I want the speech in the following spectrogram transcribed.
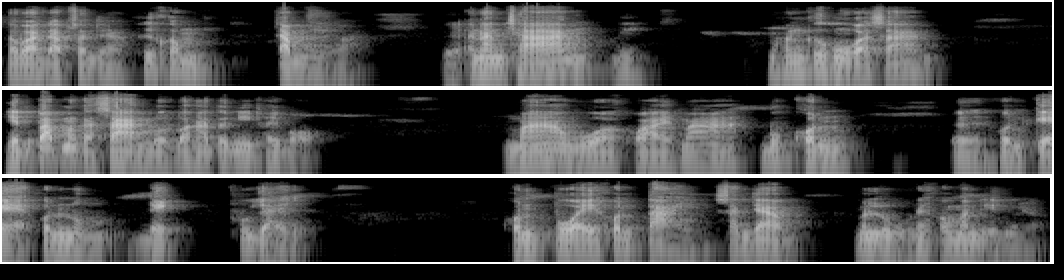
คำว่าดับสัญญาคือความจำอะไรวะเอออันนั้นช้างนี่ มันคือหัวสร้าง เห็นปั๊บมันก็สร้างโลดบาหาตมีไผบอกม้าวัวควายหมา บุคคล เออคนแก่คนหนุ่มเด็กผู้ใหญ่ คนป่วยคนตาย สัญญามันรู้ในของมันเองอยู่แล้ว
